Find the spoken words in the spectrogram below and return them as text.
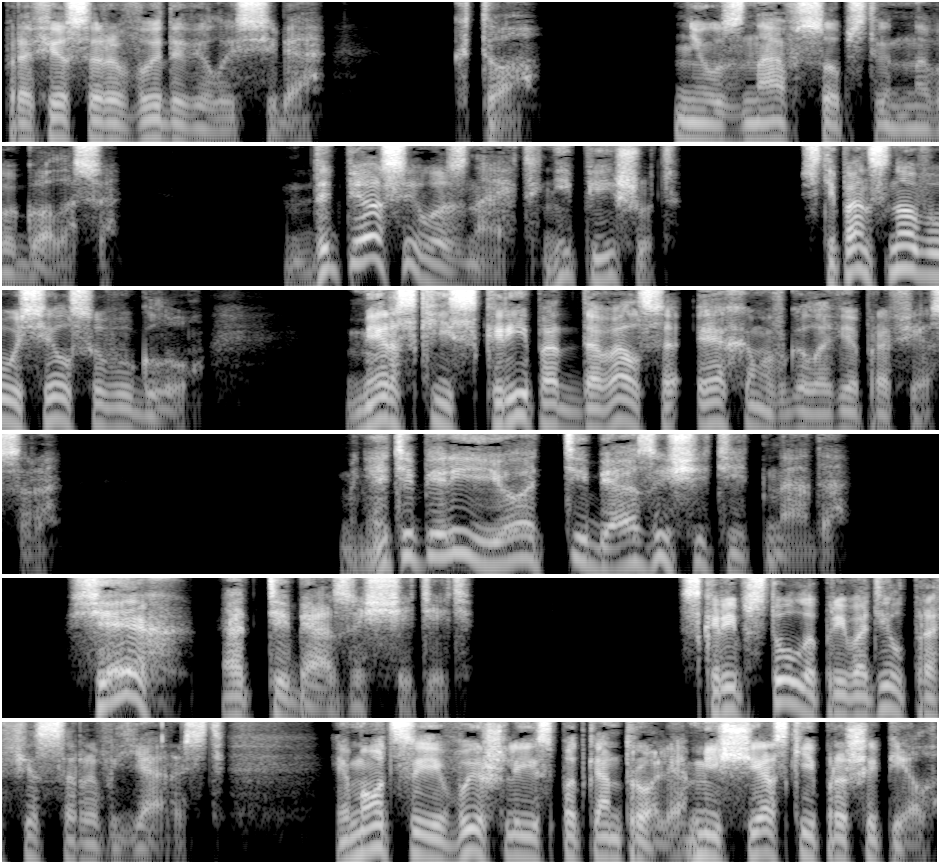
Профессор выдавил из себя. Кто? Не узнав собственного голоса. Да пес его знает, не пишут. Степан снова уселся в углу. Мерзкий скрип отдавался эхом в голове профессора. «Мне теперь ее от тебя защитить надо. Всех от тебя защитить». Скрип стула приводил профессора в ярость. Эмоции вышли из-под контроля. Мещерский прошипел.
